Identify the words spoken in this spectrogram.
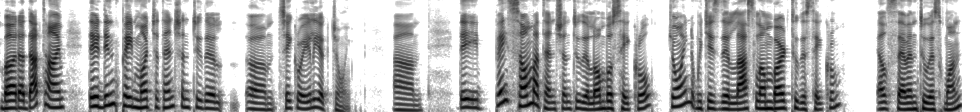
But at that time, they didn't pay much attention to the um, sacroiliac joint. Um, they pay some attention to the lumbosacral joint, which is the last lumbar to the sacrum, L7 to S1.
